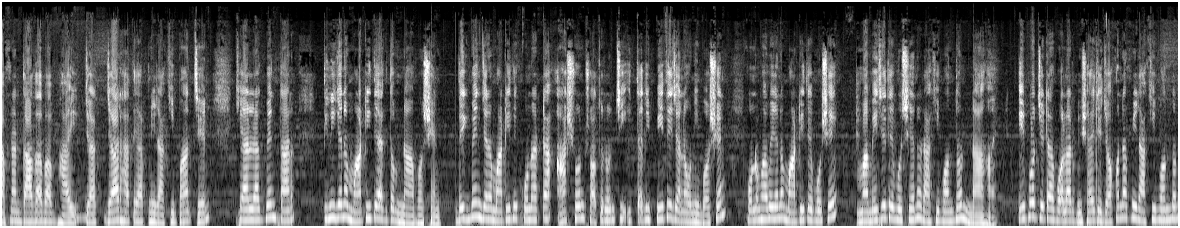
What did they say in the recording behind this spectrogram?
আপনার দাদা বা ভাই যা যার হাতে আপনি রাখি বাঁধছেন, খেয়াল রাখবেন তার তিনি যেন মাটিতে একদম না বসেন। দেখবেন যেন মাটিতে কোনো একটা আসন শতরঞ্চি ইত্যাদি পেতে যেন উনি বসেন, কোনোভাবে যেন মাটিতে বসে বা মেঝেতে বসে যেন রাখি বন্ধন না হয়। এরপর যেটা বলার বিষয় যে যখন আপনি রাখি বন্ধন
